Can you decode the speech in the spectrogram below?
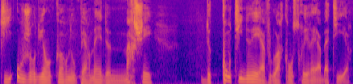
qui aujourd'hui encore nous permet de marcher de continuer à vouloir construire et à bâtir.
